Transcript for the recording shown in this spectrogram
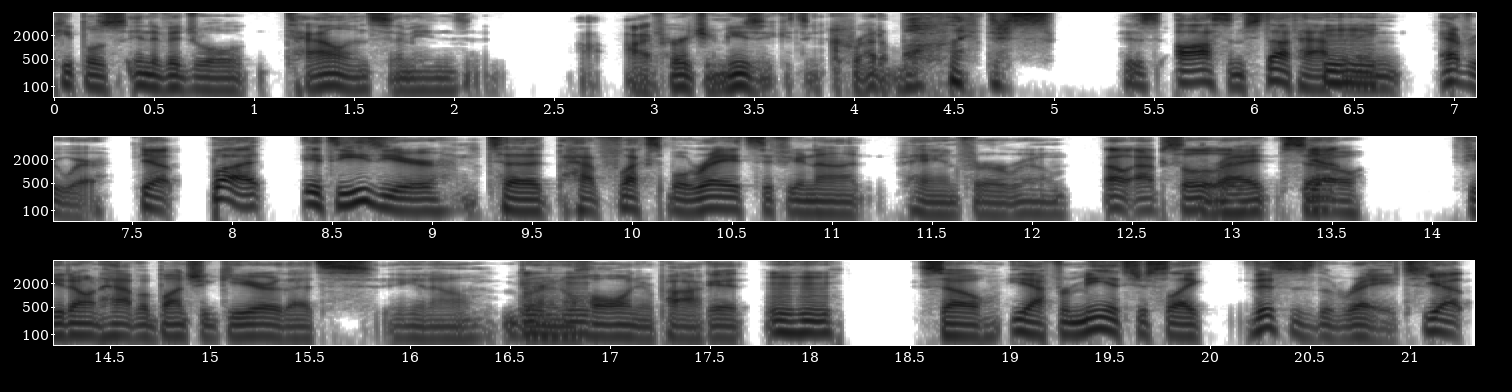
people's individual talents. I mean, I've heard your music; it's incredible. like there's there's awesome stuff happening everywhere. Mm-hmm. Yep. But it's easier to have flexible rates if you're not paying for a room Oh, absolutely. right? So Yep. if you don't have a bunch of gear that's, you know, burning a Mhm. hole in your pocket. hmm So yeah, for me, it's just like, this is the rate. Yep.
